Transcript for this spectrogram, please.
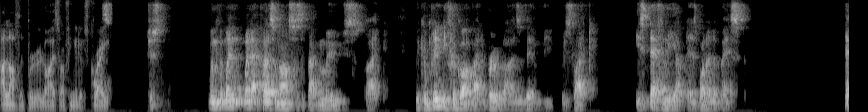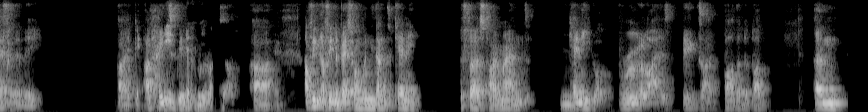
I love the brutalizer. I think it looks great. just when when when that person asked us about moves, like we completely forgot about the brutalizer, didn't we? It's like it's definitely up there as one of the best. Definitely. Like I'd hate to be in a brutalizer. Uh, Yeah. I think I think the best one when he done it to Kenny the first time round. Mm. Kenny got brutalized big time, pardon the pun. Um,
